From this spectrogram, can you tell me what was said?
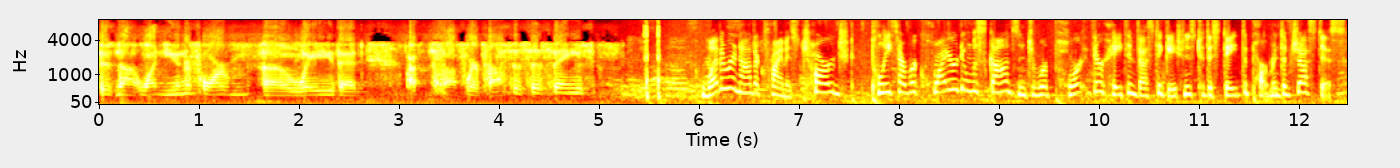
There's not one uniform uh, way that software processes things. Whether or not a crime is charged, police are required in Wisconsin to report their hate investigations to the State Department of Justice.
